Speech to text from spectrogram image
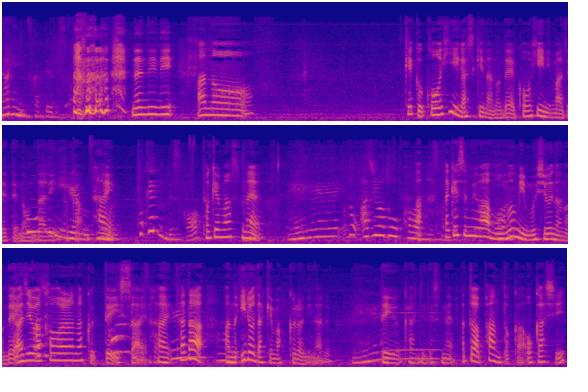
何に使ってるんですか？何に？あの結構コーヒーが好きなのでコーヒーに混ぜて飲んだりとか。はい。溶けるんですか？溶けますね。へえどう味はどう変わあるんですか、竹炭はもうはい無味無臭なので味は変わらなくって一切。はい。ただはい。あの色だけ真っ黒になる。っっていう感じですね。あとはパンとかお菓子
